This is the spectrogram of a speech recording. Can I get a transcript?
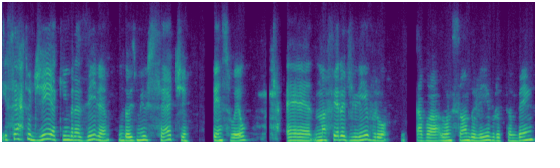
E certo dia aqui em Brasília, em 2007, penso eu, é, numa feira de livro, estava lançando o livro também,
